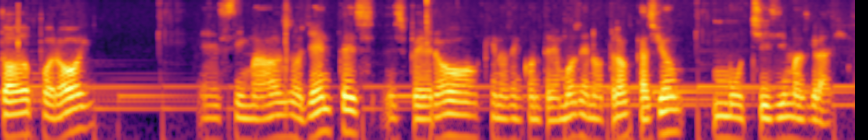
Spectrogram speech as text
todo por hoy. Estimados oyentes, espero que nos encontremos en otra ocasión. Muchísimas gracias.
